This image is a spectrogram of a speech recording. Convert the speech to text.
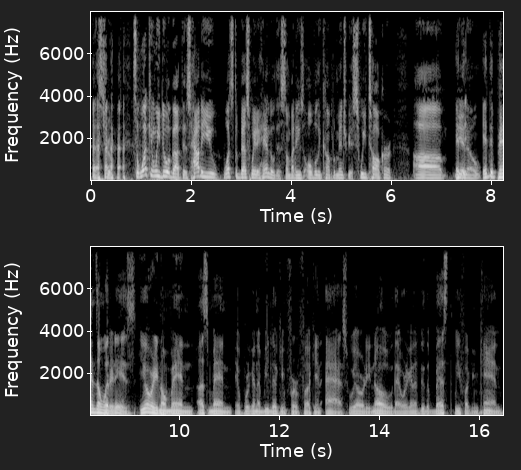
That's true. So, what can we do about this? How do you? What's the best way to handle this? Somebody who's overly complimentary, a sweet talker. Um, It, you de- know, it depends on what it is. You already know, men, us men, if we're gonna be looking for fucking ass, we already know that we're gonna do the best we fucking can,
